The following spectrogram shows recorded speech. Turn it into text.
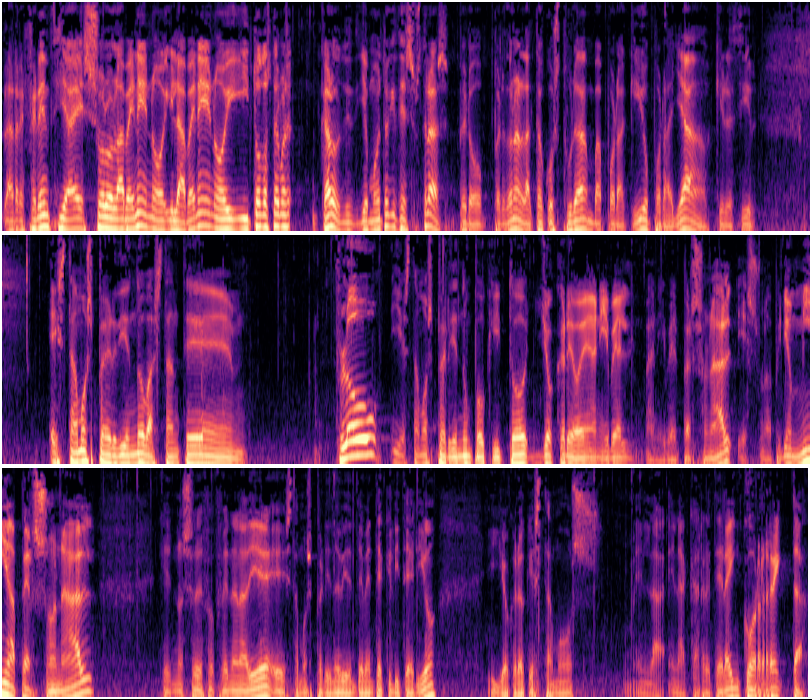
la referencia es solo la veneno y la veneno y, y todos tenemos... Claro, y el momento que dices, ostras, pero perdona, la alta costura va por aquí o por allá, quiero decir. Estamos perdiendo bastante flow y estamos perdiendo un poquito, yo creo, ¿eh? a nivel a nivel personal, es una opinión mía personal, que no se le ofenda a nadie, eh, estamos perdiendo evidentemente criterio y yo creo que estamos en la, en la carretera incorrecta,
